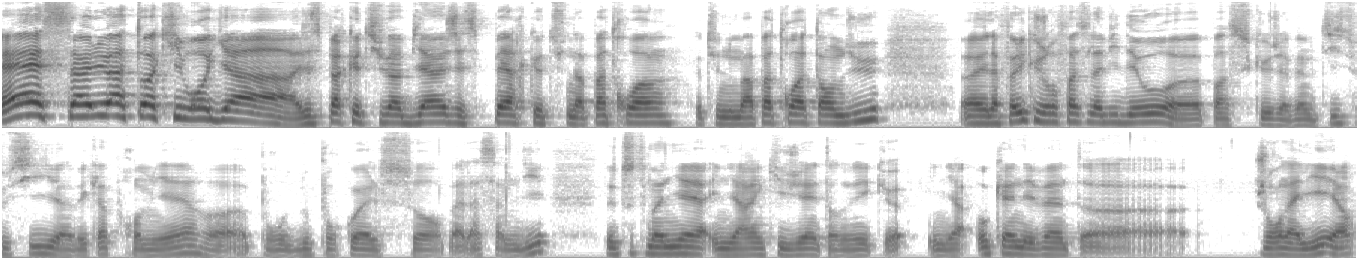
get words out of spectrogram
Eh salut à toi qui me regarde J'espère que tu vas bien, j'espère que tu n'as pas trop ne m'as pas trop attendu. Euh, il a fallu que je refasse la vidéo euh, parce que j'avais un petit souci avec la première, euh, pour pourquoi elle sort bah, là samedi. De toute manière, il n'y a rien qui gêne étant donné qu'il n'y a aucun event journalier, hein.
